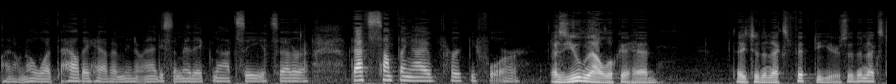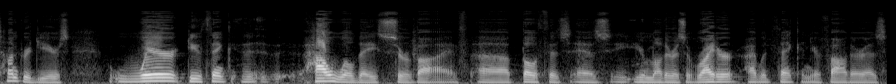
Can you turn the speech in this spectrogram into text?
I don't know what how they have him, you know, anti-Semitic, Nazi, etc. That's something I've heard before. As you now look ahead, say to the next 50 years or the next 100 years, where do you think, uh, how will they survive, uh, both as, as your mother as a writer, I would think, and your father as,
